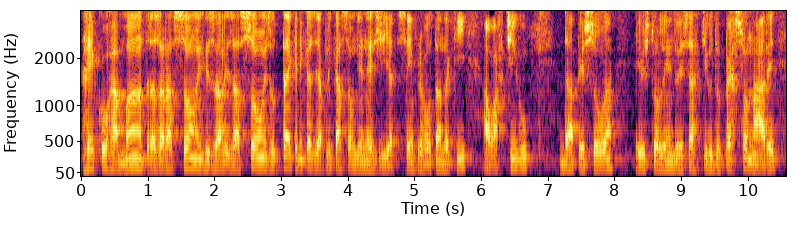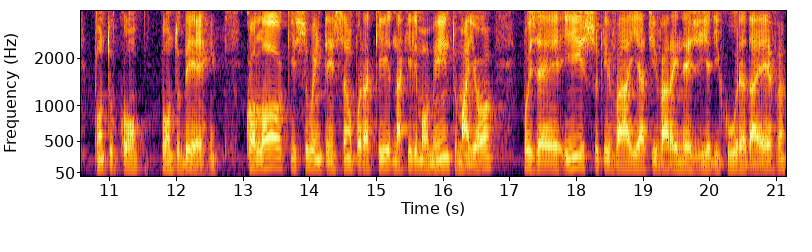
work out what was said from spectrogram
Recorra a mantras, orações, visualizações ou técnicas de aplicação de energia. Sempre voltando aqui ao artigo da pessoa, eu estou lendo esse artigo do personare.com.br. Coloque sua intenção por aqui naquele momento maior pois é isso que vai ativar a energia de cura da Eva,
